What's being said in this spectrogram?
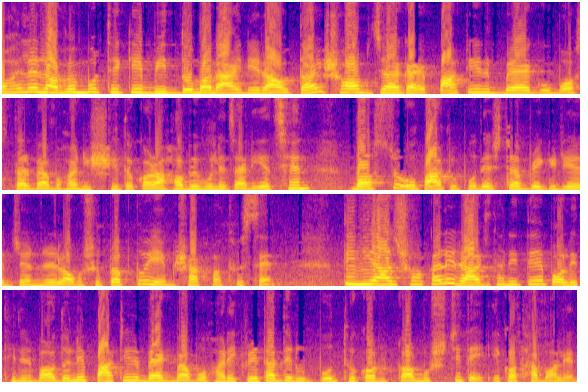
পহেলা নভেম্বর থেকে বিদ্যমান আইনের আওতায় সব জায়গায় পাটের ব্যাগ ও বস্তার ব্যবহার নিশ্চিত করা হবে বলে জানিয়েছেন বস্ত্র ও পাট উপদেষ্টা ব্রিগেডিয়ার জেনারেল অবসরপ্রাপ্ত এম শাখাত হোসেন। তিনি আজ সকালে রাজধানীতে পলিথিনের বদলে পাটের ব্যাগ ব্যবহারে ক্রেতাদের উদ্বুদ্ধকরণ কর্মসূচিতে একথা বলেন।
